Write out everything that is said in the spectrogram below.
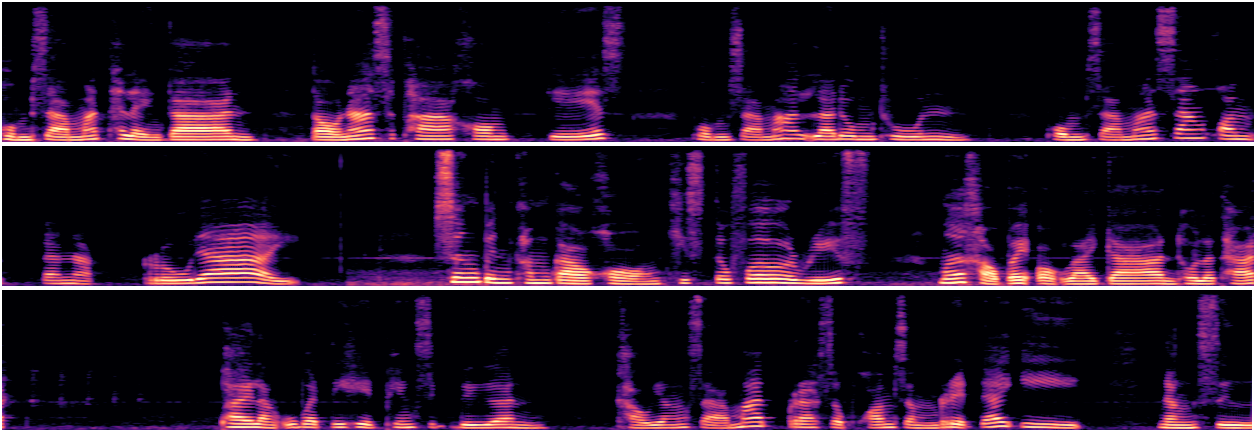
ผมสามารถแถลงการ ต่อหน้าสภาคองเกรสผมสามารถระดมทุน ผมสามารถสร้างความตระหนักรู้ได้ ซึ่งเป็นคำกล่าวของคริสโตเฟอร์ริฟเมื่อเขาไปออกรายการโทรทัศน์ ภายหลังอุบัติเหตุเพียง10เดือน เขายังสามารถประสบความสำเร็จได้อีก หนังสือ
